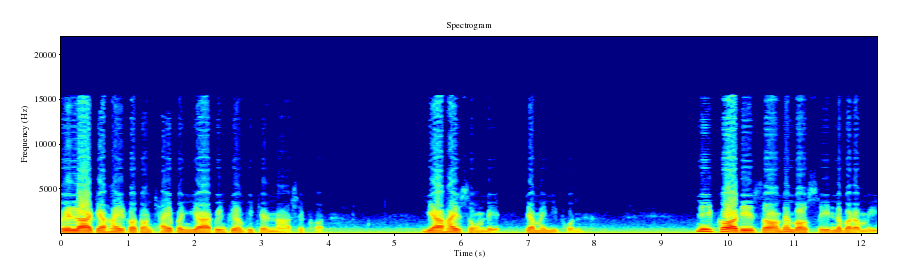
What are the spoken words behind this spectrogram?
เวลาจะให้ก็ต้องใช้ปัญญาเป็นเครื่องพิจารณาเสียก่อนอย่าให้ทรงเดชจะไม่มีผล นี่ข้อดีสองท่านบอกศีลและบารมี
